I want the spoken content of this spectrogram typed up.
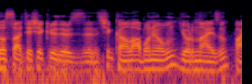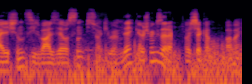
Dostlar teşekkür ediyoruz izlediğiniz için. Kanala abone olun, yorumlar yazın, paylaşın, zil var basın. Bir sonraki bölümde görüşmek üzere. Hoşçakalın. Bay bay.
